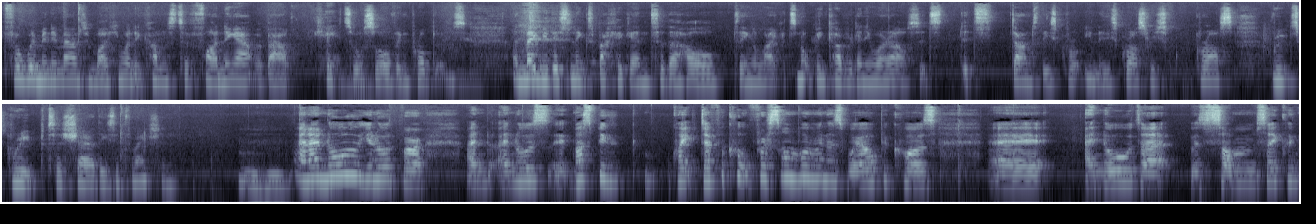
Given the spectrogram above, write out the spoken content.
for women in mountain biking when it comes to finding out about kit or mm-hmm. solving problems. And maybe this links back again to the whole thing of like it's not been covered anywhere else. It's it's down to these you know these grassroots grassroots group to share these information. And I know, you know, for and I know it must be quite difficult for some women as well because uh, I know that with some cycling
